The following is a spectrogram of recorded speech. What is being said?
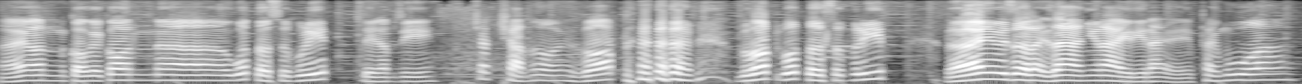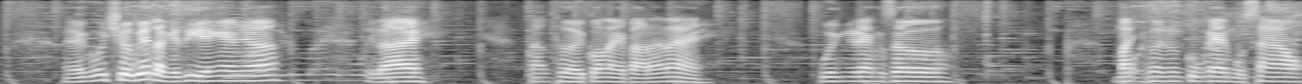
Đấy còn có cái con uh, Water Spirit để làm gì? Chắc chắn rồi, God. God Water Spirit. Đấy, bây giờ lại ra như này thì lại phải mua. Đấy, cũng chưa biết là cái gì anh em nhá. Thì đây, Tạm thời con này vào đã này. Wing Ranger, Mạnh hơn cung đen một sao.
